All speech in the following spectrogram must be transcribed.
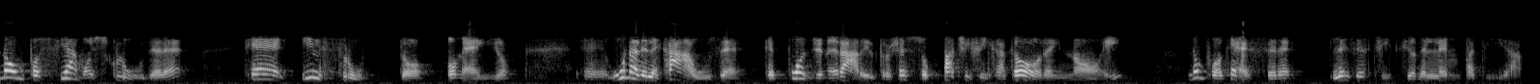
non possiamo escludere che il frutto, o meglio, eh, una delle cause che può generare il processo pacificatore in noi non può che essere l'esercizio dell'empatia.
